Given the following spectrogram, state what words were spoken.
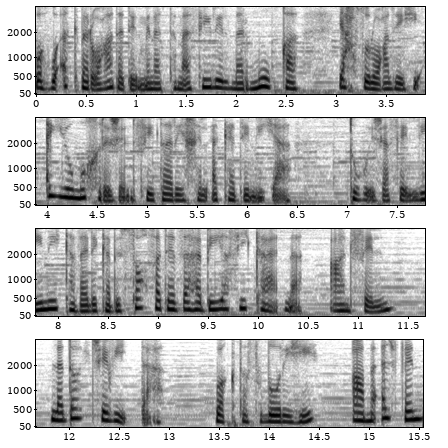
وهو أكبر عدد من التماثيل المرموقة يحصل عليه أي مخرج في تاريخ الأكاديمية. توج فيليني كذلك بالصحفة الذهبية في كان عن فيلم لا دولتشي فيتا وقت صدوره عام 1960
